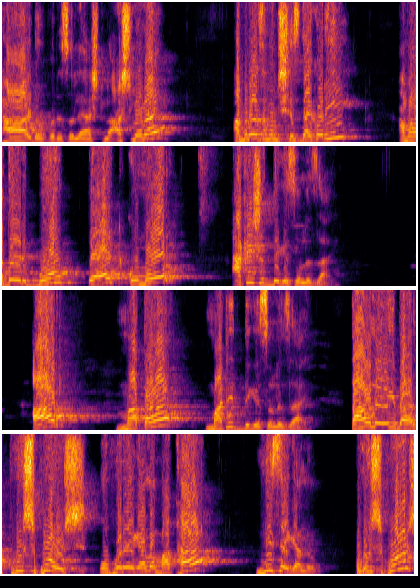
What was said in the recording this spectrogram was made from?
হাড় উপরে চলে আসলো। আসলো না? আমরা যখন সেজদা করি, আমাদের বুক প্যাট কোমর আকাশের দিকে চলে যায় আর মাথা মাটির দিকে চলে যায়। তাহলে এইবার ফুসফুস উপরে গেল, মাথা নিচে গেল। ফুসফুস,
